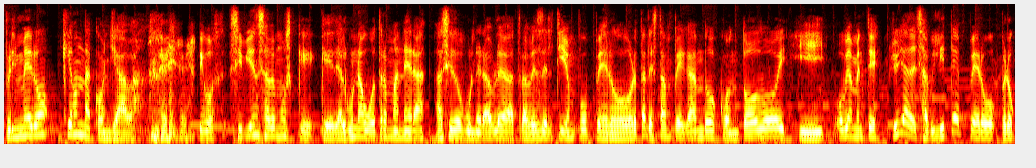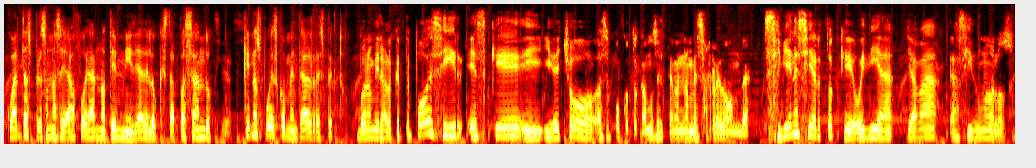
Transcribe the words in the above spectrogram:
Primero, ¿qué onda con Java? Digo, si bien sabemos que, que de alguna u otra manera ha sido vulnerable a través del tiempo, pero ahorita le están pegando con todo y, obviamente yo ya deshabilité, pero, pero cuántas personas allá afuera no tienen ni idea de lo que está pasando. ¿Qué nos puedes comentar al respecto? Bueno, mira, lo que te puedo decir es que, y, y, de hecho hace poco tocamos el tema en una mesa redonda, si bien es cierto que hoy día Java ha sido uno de los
